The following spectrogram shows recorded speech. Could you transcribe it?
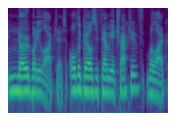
nobody liked it. All the girls who found me attractive were like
